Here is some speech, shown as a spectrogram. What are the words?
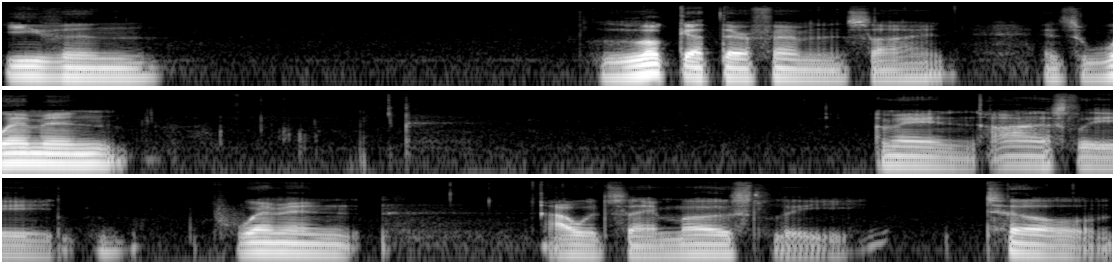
even look at their feminine side. It's women. I mean, honestly, women, I would say mostly till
